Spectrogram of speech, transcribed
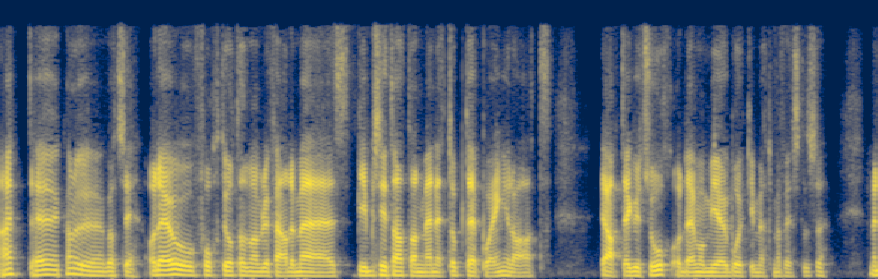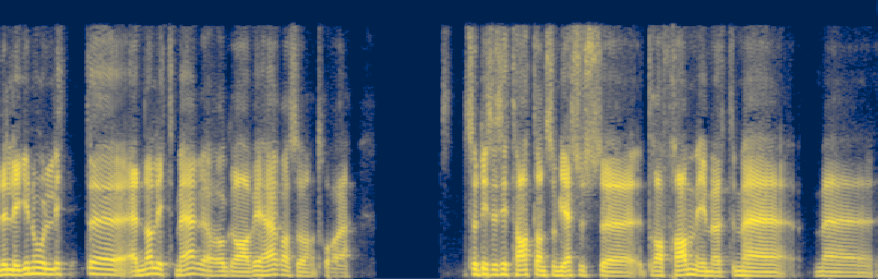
Nei, det kan du godt si. Og det er jo fort gjort at man blir ferdig med bibelsitatene med nettopp det poenget da, at ja, det er Guds ord, og det må vi òg bruke i møte med fristelse. Men det ligger noe litt, eh, enda litt mer å grave i her, altså, tror jeg. Så disse sitatene som Jesus eh, drar fram i møte med, med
